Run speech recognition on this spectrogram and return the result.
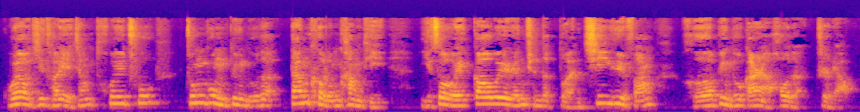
国药集团也将推出中共病毒的单克隆抗体。以作为高危人群的短期预防和病毒感染后的治疗。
